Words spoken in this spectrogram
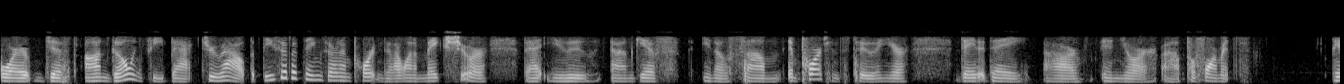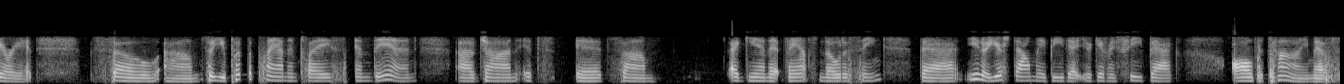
or just ongoing feedback throughout. But these are the things that are important that I want to make sure that you um, give you know some importance to in your day to day or in your uh, performance period. So um, so you put the plan in place, and then uh, John, it's it's um, again advanced noticing that you know your style may be that you're giving feedback all the time as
